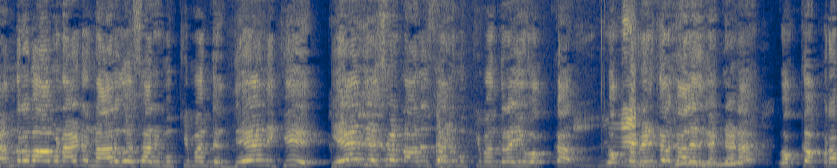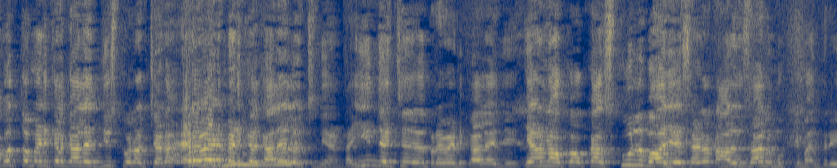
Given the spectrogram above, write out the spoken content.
చంద్రబాబు నాయుడు నాలుగోసారి ముఖ్యమంత్రి. దేనికి? ఏం చేశాడు నాలుగు సార్లు ముఖ్యమంత్రి అయ్యి ఒక్క ఒక్క మెడికల్ కాలేజ్ కట్టాడా? ఒక్క ప్రభుత్వ మెడికల్ కాలేజ్ తీసుకొని వచ్చాడా? ప్రైవేట్ మెడికల్ కాలేజ్ వచ్చింది అంట ఈయన తెచ్చేది ప్రైవేట్ కాలేజ్ ఏమన్నా ఒక ఒక స్కూల్ బాగు చేశాడా? నాలుగు సార్లు ముఖ్యమంత్రి.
